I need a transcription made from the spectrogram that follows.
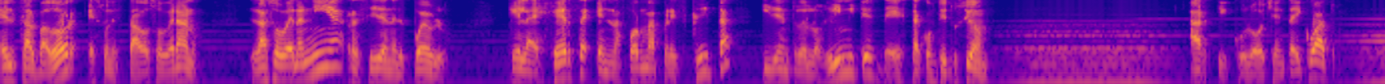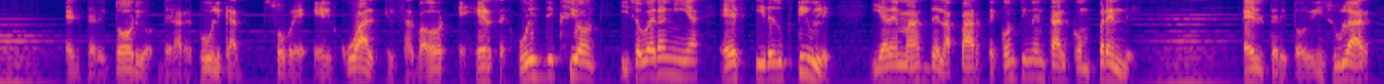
El Salvador es un Estado soberano. La soberanía reside en el pueblo, que la ejerce en la forma prescrita y dentro de los límites de esta Constitución. Artículo 84. El territorio de la República sobre el cual El Salvador ejerce jurisdicción y soberanía es irreductible y además de la parte continental comprende el territorio insular,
